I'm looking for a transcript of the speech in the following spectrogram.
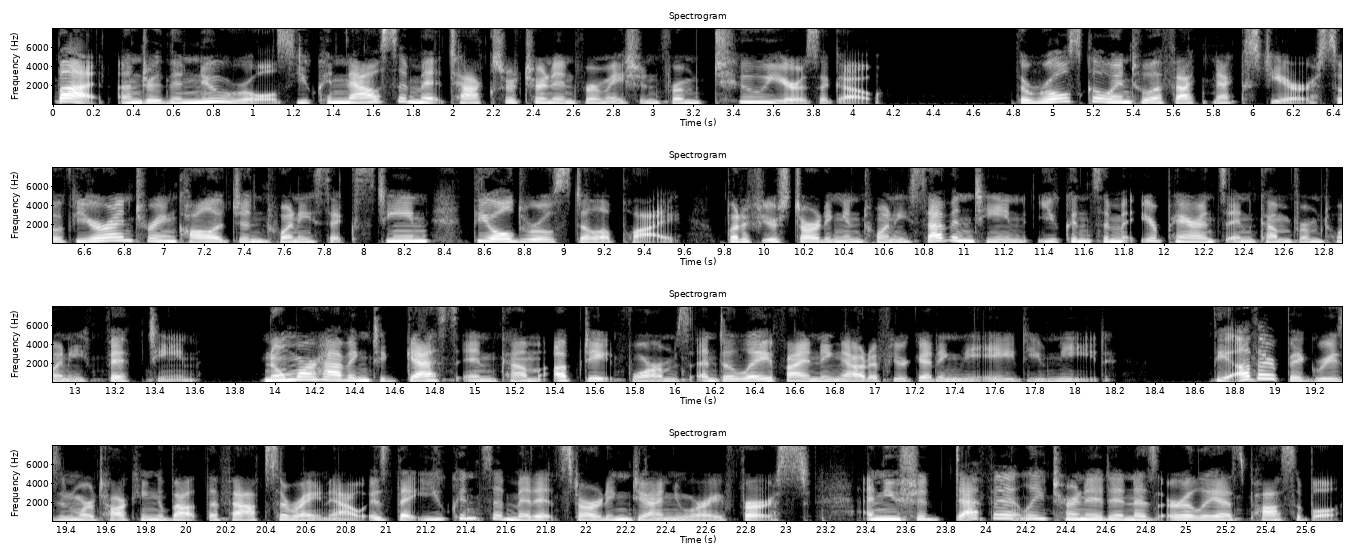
But under the new rules, you can now submit tax return information from two years ago. The rules go into effect next year, so if you're entering college in 2016, the old rules still apply. But if you're starting in 2017, you can submit your parents' income from 2015. No more having to guess income, update forms, and delay finding out if you're getting the aid you need. The other big reason we're talking about the FAFSA right now is that you can submit it starting January 1st, and you should definitely turn it in as early as possible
